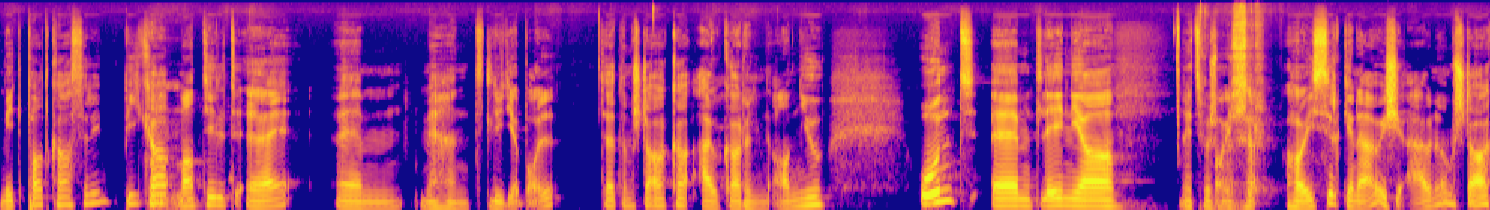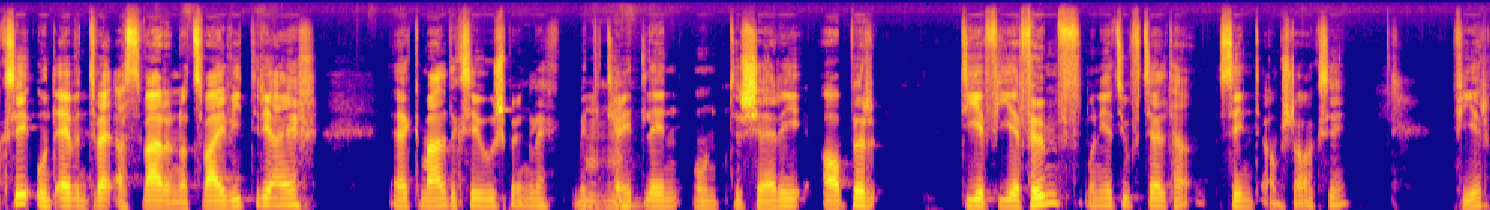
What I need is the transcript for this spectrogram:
Mitpodcasterin, Pika, mhm. Mathilde, äh, ähm, wir haben Lydia Boll dort am Start gehabt, auch Caroline Anju und ähm, die Lenia jetzt muss Häuser. Man Häuser, genau, ist auch noch am Start gewesen. und eventuell, also es wären noch zwei weitere eigentlich äh, gemeldet gewesen ursprünglich, mit mhm. Caitlin und der Sherry, aber die vier, fünf, die ich jetzt aufgezählt habe, sind am Start gewesen. Vier.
